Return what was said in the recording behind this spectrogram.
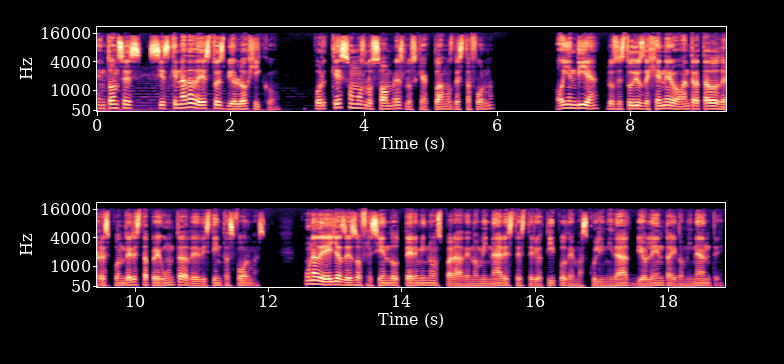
entonces, si es que nada de esto es biológico, ¿por qué somos los hombres los que actuamos de esta forma? Hoy en día, los estudios de género han tratado de responder esta pregunta de distintas formas. Una de ellas es ofreciendo términos para denominar este estereotipo de masculinidad violenta y dominante,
